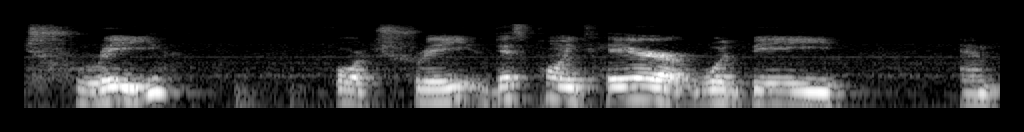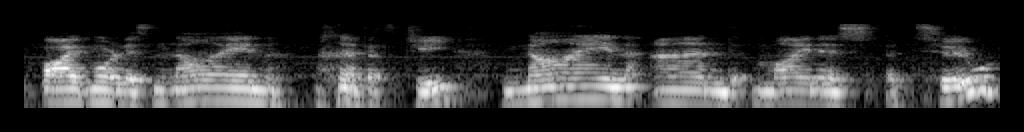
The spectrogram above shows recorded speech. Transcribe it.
3 for tree. This point here would be um, 5 more than this, 9, that's G, 9 and minus a 2.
